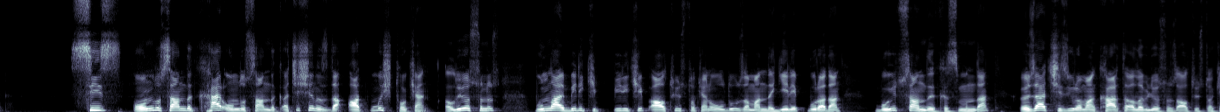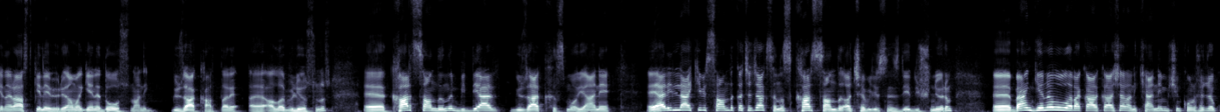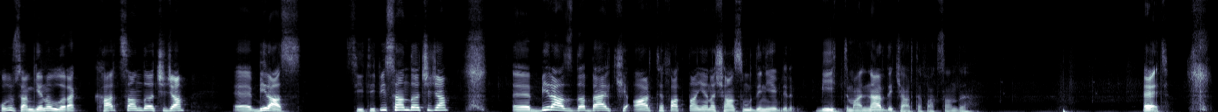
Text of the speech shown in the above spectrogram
siz onlu sandık her onlu sandık açışınızda 60 token alıyorsunuz. Bunlar birikip birikip 600 token olduğu zaman da gelip buradan boyut sandığı kısmından özel çizgi roman kartı alabiliyorsunuz 600 tokene. Rastgele veriyor ama gene de olsun hani güzel kartlar e, alabiliyorsunuz. E, kart sandığının bir diğer güzel kısmı o. Yani eğer illaki bir sandık açacaksanız kart sandığı açabilirsiniz diye düşünüyorum. E, ben genel olarak arkadaşlar hani kendim için konuşacak olursam genel olarak kart sandığı açacağım. E, biraz CTP sandığı açacağım. E, biraz da belki artefakttan yana şansımı deneyebilirim. Bir ihtimal. Neredeki artefakt sandığı? Evet.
